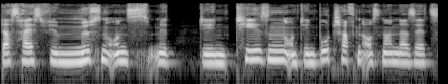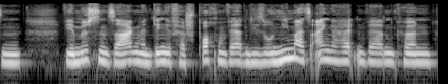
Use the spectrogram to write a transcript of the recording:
das heißt, wir müssen uns mit den Thesen und den Botschaften auseinandersetzen. Wir müssen sagen, wenn Dinge versprochen werden, die so niemals eingehalten werden können.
